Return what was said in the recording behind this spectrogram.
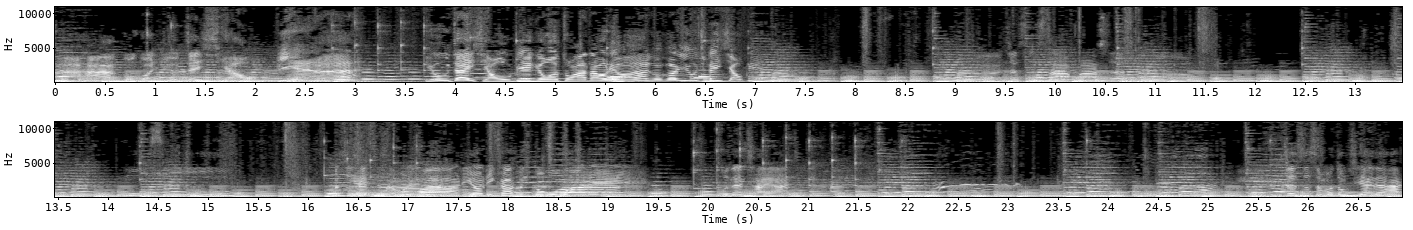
啊哈，狗狗，你又在小便啊？又在小便，给我抓到了啊！狗狗又在小便。啊，这是沙发蛇草。木薯。这些是什么？哇，你要，你看很多花嘞，不能踩啊！嗯，这是什么东西来的啊？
